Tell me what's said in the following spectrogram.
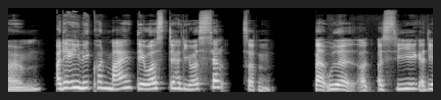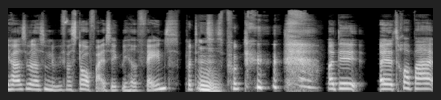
Um, og det er egentlig ikke kun mig, det, er jo også, det har de jo også selv sådan været ude at, at, at sige, ikke? at de har også været sådan, at vi forstår faktisk ikke, at vi havde fans på det mm. tidspunkt. og, det, og jeg tror bare,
